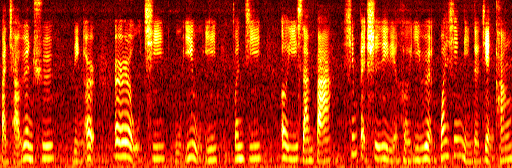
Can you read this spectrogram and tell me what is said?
板桥院区零二二二五七五一五一分机二一三八，新北市立联合医院关心您的健康。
